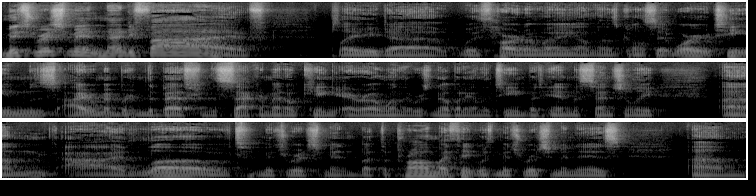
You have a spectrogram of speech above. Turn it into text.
Mitch Richmond, 95. Played uh, with Hardaway on those Golden State Warrior teams. I remember him the best from the Sacramento King era when there was nobody on the team but him, essentially. Um, I loved Mitch Richmond, but the problem I think with Mitch Richmond is um,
